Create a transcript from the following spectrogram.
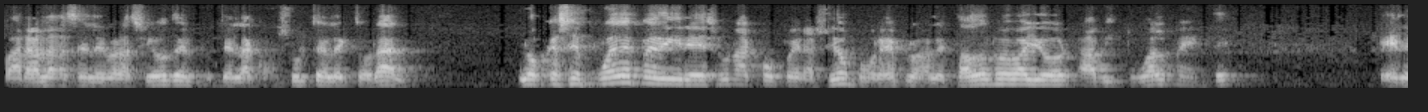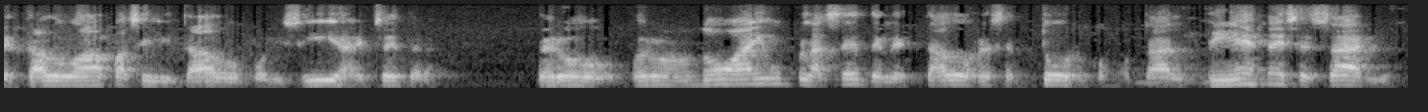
para la celebración de, la consulta electoral. Lo que se puede pedir es una cooperación, por ejemplo, en el Estado de Nueva York habitualmente el Estado ha facilitado policías, etcétera, pero, pero no hay un placer del Estado receptor como tal, ni es necesario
